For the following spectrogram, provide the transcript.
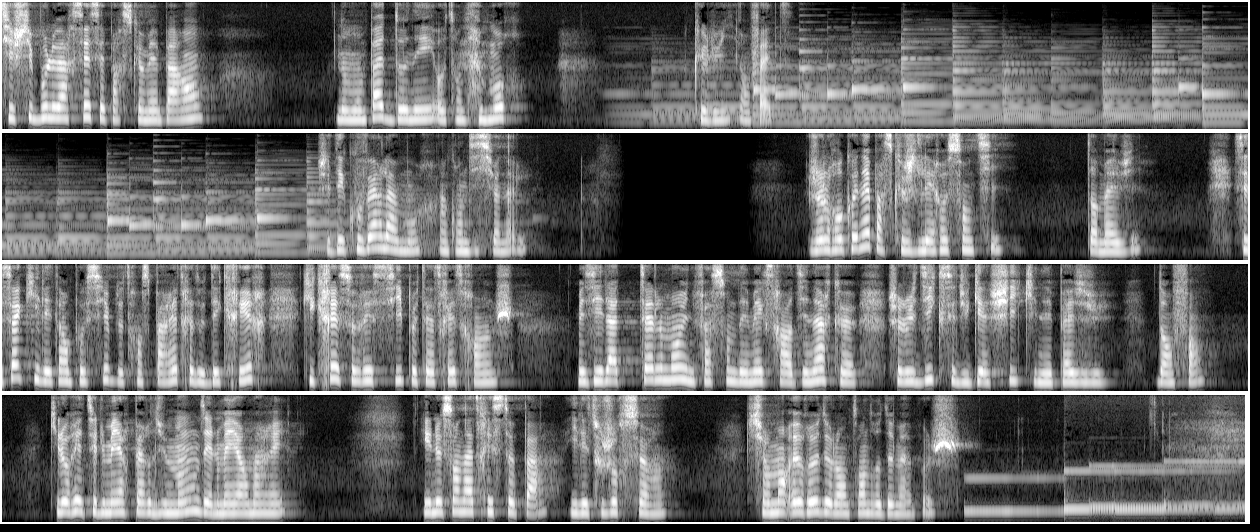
Si je suis bouleversée, c'est parce que mes parents ne m'ont pas donné autant d'amour que lui, en fait. J'ai découvert l'amour inconditionnel. Je le reconnais parce que je l'ai ressenti dans ma vie. C'est ça qu'il est impossible de transparaître et de décrire, qui crée ce récit peut-être étrange. Mais il a tellement une façon d'aimer extraordinaire que je lui dis que c'est du gâchis qui n'est pas eu d'enfant, qu'il aurait été le meilleur père du monde et le meilleur mari. Il ne s'en attriste pas, il est toujours serein, sûrement heureux de l'entendre de ma bouche.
